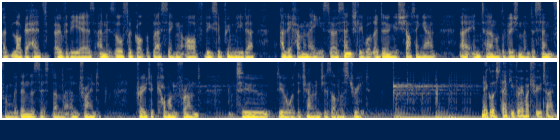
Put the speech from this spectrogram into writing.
at, loggerheads over the years. And it's also got the blessing of the Supreme Leader, Ali Khamenei. So essentially, what they're doing is shutting out uh, internal division and dissent from within the system and trying to create a common front to deal with the challenges on the street. Nicholas, thank you very much for your time.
